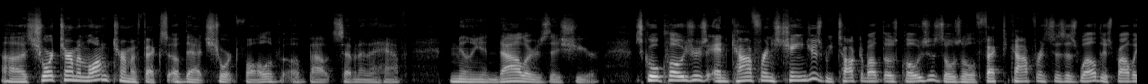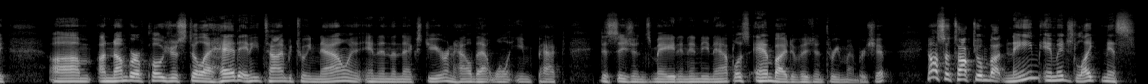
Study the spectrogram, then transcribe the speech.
Uh, short-term and long-term effects of that shortfall of about seven and a half million dollars this year. School closures and conference changes. We talked about those closures. Those will affect conferences as well. There's probably um, a number of closures still ahead anytime between now and, and, in the next year, and how that will impact decisions made in Indianapolis and by Division Three membership. We also talked to him about name, image, likeness.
